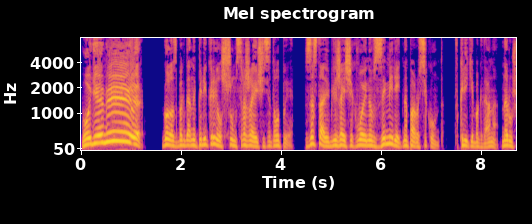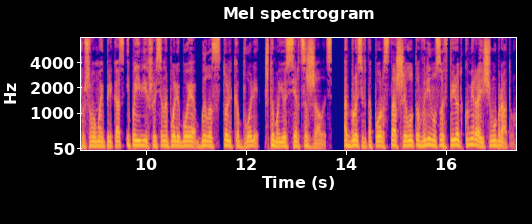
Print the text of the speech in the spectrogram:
«Будимир!» Голос Богдана перекрыл шум сражающейся толпы, заставив ближайших воинов замереть на пару секунд. В крике Богдана, нарушившего мой приказ и появившегося на поле боя, было столько боли, что мое сердце сжалось. Отбросив топор, старший Лутов ринулся вперед к умирающему брату.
